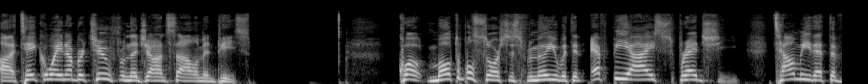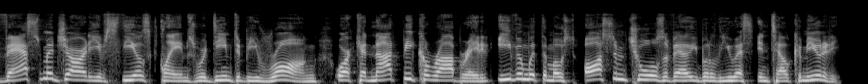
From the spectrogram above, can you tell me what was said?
uh, takeaway number two from the John Solomon piece. Quote, multiple sources familiar with an FBI spreadsheet tell me that the vast majority of Steele's claims were deemed to be wrong or cannot be corroborated, even with the most awesome tools available to the U.S. intel community.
